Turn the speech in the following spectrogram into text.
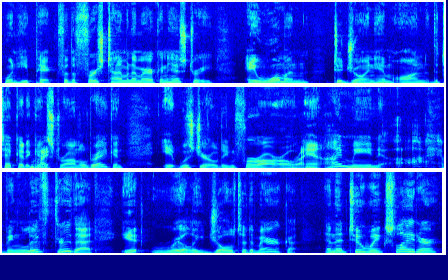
when he picked, for the first time in American history, a woman to join him on the ticket against Ronald Reagan. It was Geraldine Ferraro. Right. And I mean, uh, having lived through that, it really jolted America. And then two weeks later,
